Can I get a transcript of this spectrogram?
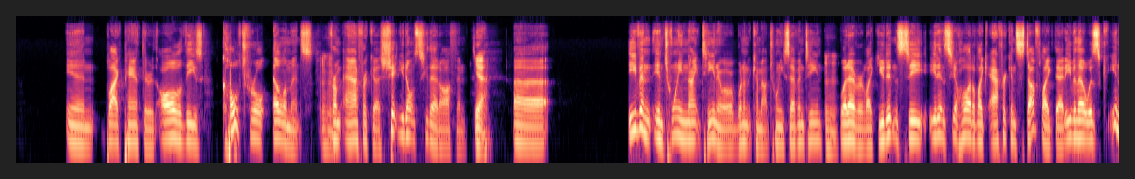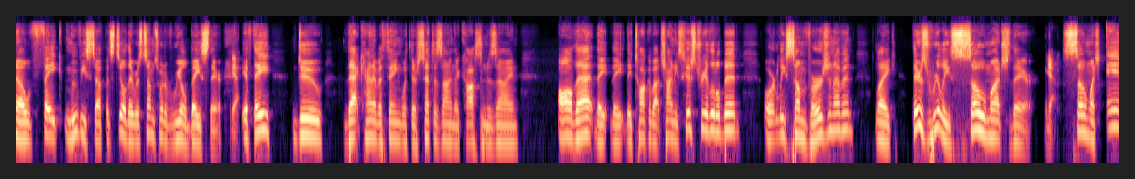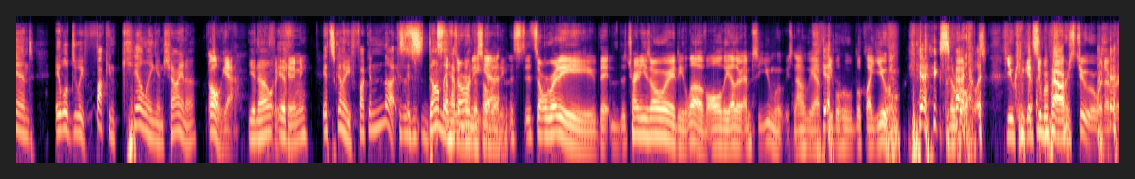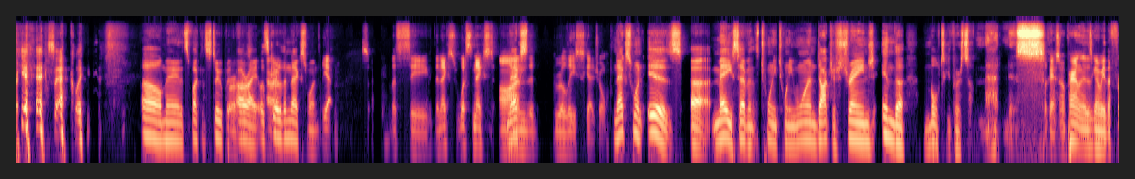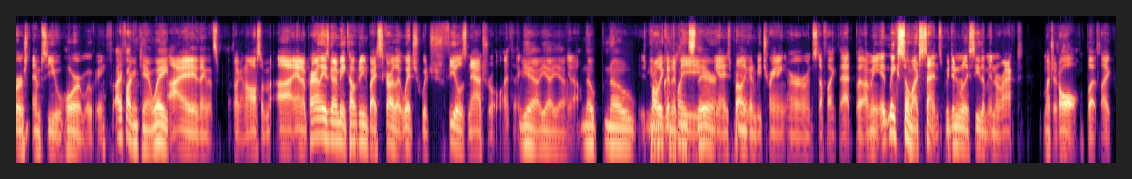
in Black Panther. All of these cultural elements Mhm. from Africa. Shit, you don't see that often. Yeah. Uh, even in 2019 or when did it come out 2017 Mhm. whatever like you didn't see you didn't see a whole lot of like african stuff like that even though it was you know fake movie stuff but still there was some sort of real base there Yeah. if they do that kind of a thing with their set design their costume Mhm. design all that they they they talk about chinese history a little bit or at least some version of it like there's really so much there Yeah. so much and it will do a fucking killing in china Oh yeah. you know Are if kidding me? It's gonna be fucking nuts. It's this dumb they haven't done this yeah, already. it's it's already the, the Chinese already love all the other MCU movies. Now we have Yeah. people who look like you. Yeah, exactly. You can get superpowers too, or whatever. yeah, exactly. Oh man, it's fucking stupid. All Perfect. right, let's All go to the next one. Yeah. Let's see the next. What's next on Next- the release schedule? Next one is uh May 7th, 2021, Doctor Strange in the Multiverse of Madness. Okay, so apparently this is gonna be the first MCU horror movie. I fucking can't wait. I think that's fucking awesome. Uh, and apparently it's gonna be accompanied by Scarlet Witch, which feels natural. I think. Yeah, yeah, yeah. You know, no no He's probably going to be there. Yeah, he's probably Yeah. going to be training her and stuff like that. But I mean, it makes so much sense. We didn't really see them interact much at all, but like,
